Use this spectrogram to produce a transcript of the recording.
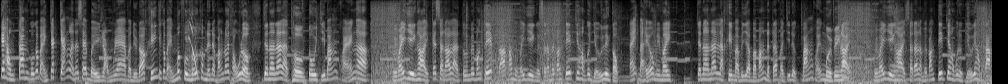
Cái hồng tâm của các bạn chắc chắn là nó sẽ bị rộng ra Và điều đó khiến cho các bạn mất phương hướng Không thể nào bắn đối thủ được. Cho nên đó là thường tôi chỉ bắn khoảng uh, mười mấy viên thôi. Cái sau đó là tôi mới bắn tiếp. Đó bắn mười mấy viên rồi sau đó mới bắn tiếp Chứ không có giữ liên tục. Đấy bà hiểu không Mimi? Cho nên đó là khi mà bây giờ bà bắn địch á, bà chỉ được bắn khoảng 10 viên thôi. Mười mấy viên thôi, sau đó là mới bắn tiếp chứ không có được giữ cái hồng tâm.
